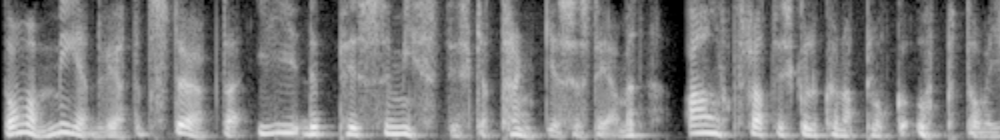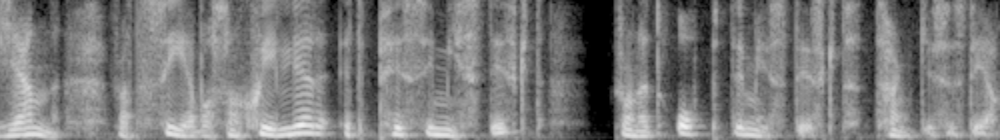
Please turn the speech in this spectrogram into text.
De var medvetet stöpta i det pessimistiska tankesystemet. Allt för att vi skulle kunna plocka upp dem igen för att se vad som skiljer ett pessimistiskt från ett optimistiskt tankesystem.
